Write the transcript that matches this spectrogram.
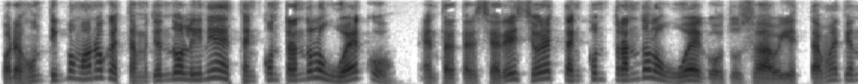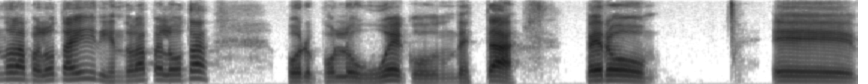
Pero es un tipo, mano, que está metiendo líneas, está encontrando los huecos. Entre tercera y tercera está encontrando los huecos, tú sabes, y está metiendo la pelota ahí, dirigiendo la pelota por, por los huecos donde está. Pero, eh,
